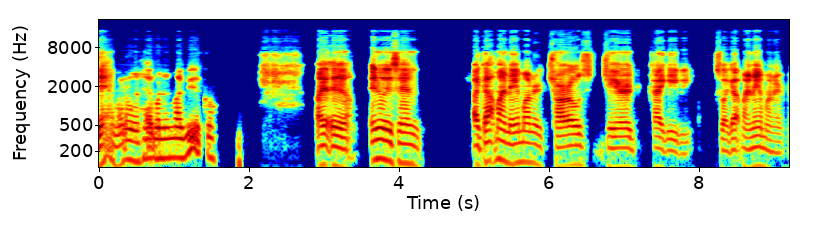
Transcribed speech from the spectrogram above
damn, I don't have one in my vehicle. I uh, anyways, and I got my name on her, Charles Jared Kaigaby. So I got my name on there.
